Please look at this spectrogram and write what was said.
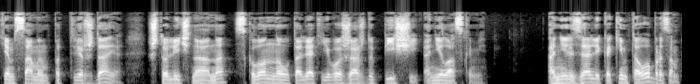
тем самым подтверждая, что лично она склонна утолять его жажду пищей, а не ласками. А нельзя ли каким-то образом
